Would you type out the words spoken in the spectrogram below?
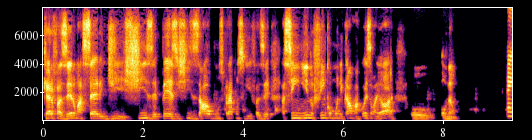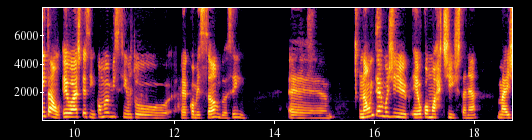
quero fazer uma série de X EPs e X álbuns para conseguir fazer assim e no fim comunicar uma coisa maior, ou, ou não? É, então, eu acho que assim, como eu me sinto é, começando, assim, é, não em termos de eu como artista, né? Mas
